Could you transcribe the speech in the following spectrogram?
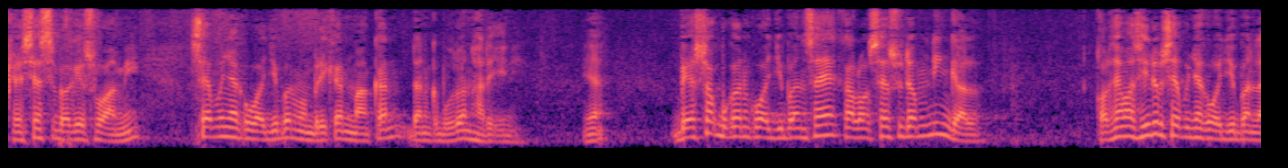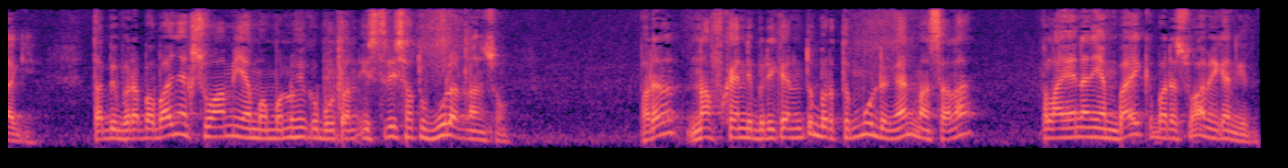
Kayak saya sebagai suami, saya punya kewajiban memberikan makan dan kebutuhan hari ini. Ya, Besok bukan kewajiban saya kalau saya sudah meninggal. Kalau saya masih hidup saya punya kewajiban lagi. Tapi berapa banyak suami yang memenuhi kebutuhan istri satu bulan langsung. Padahal nafkah yang diberikan itu bertemu dengan masalah pelayanan yang baik kepada suami kan gitu.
